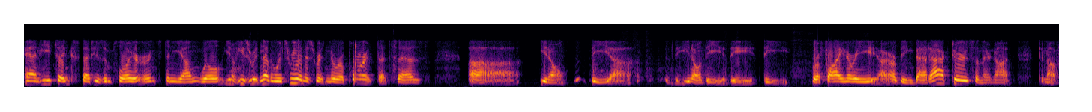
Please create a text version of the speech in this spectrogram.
And he thinks that his employer, Ernst and Young, will, you know, he's written, in other words, Rihan has written a report that says, uh, you know, the, uh, the, you know, the, the, the refinery are being bad actors, and they're not, they're not,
